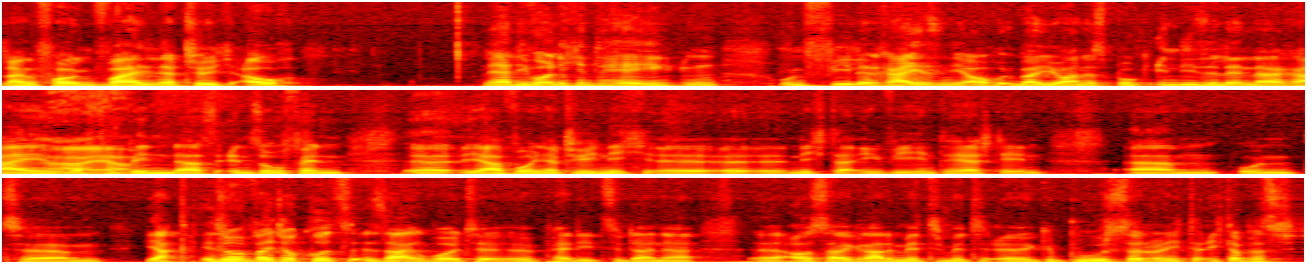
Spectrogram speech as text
lang folgen, weil die natürlich auch ja, die wollen nicht hinterherhinken und viele reisen ja auch über Johannesburg in diese Länder rein ah, oder ja. verbinden das. Insofern, äh, ja, wollen natürlich nicht, äh, äh nicht da irgendwie hinterherstehen. Ähm, und ähm, ja, insofern, weil ich noch kurz sagen wollte, äh, Paddy, zu deiner äh, Aussage gerade mit, mit äh, geboostert. Und ich, ich glaube, das,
